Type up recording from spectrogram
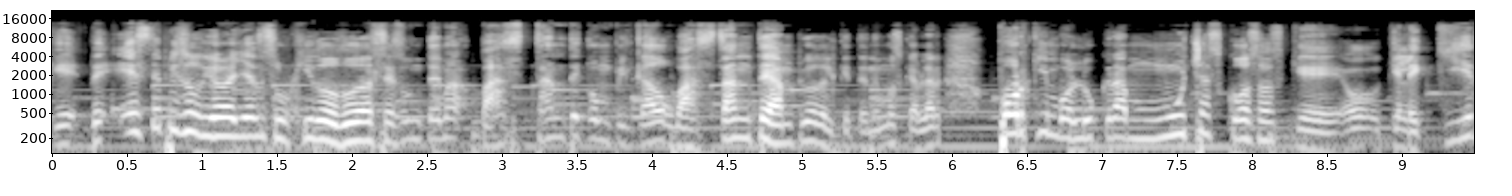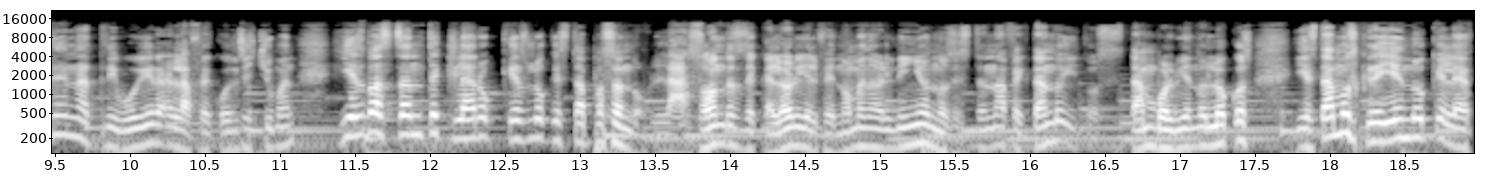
que de este episodio hayan surgido dudas. Es un tema bastante complicado, bastante amplio del que tenemos que hablar, porque involucra muchas cosas que, que le quieren atribuir a la frecuencia Schumann. Y es bastante claro qué es lo que está pasando. Las ondas de calor y el fenómeno del niño nos están afectando y nos están volviendo locos. Y estamos creyendo que la,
